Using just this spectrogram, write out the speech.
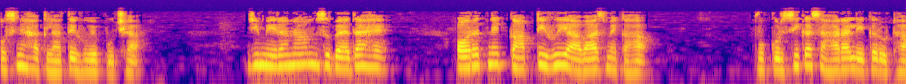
اس نے ہکلاتے ہوئے پوچھا۔ جی میرا نام زبیدہ ہے۔ عورت نے کانپتی ہوئی آواز میں کہا۔ وہ کرسی کا سہارا لے کر اٹھا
